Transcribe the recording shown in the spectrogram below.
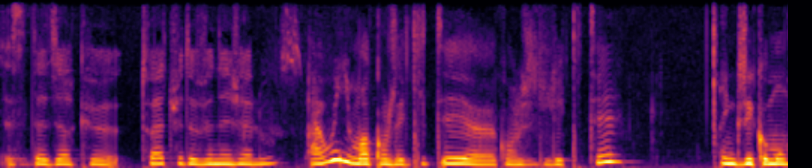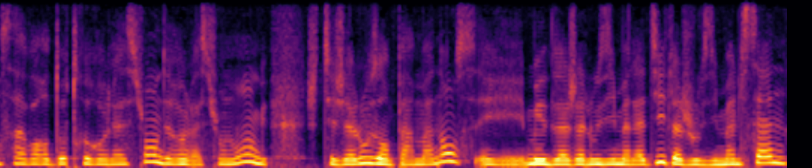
C'est-à-dire que toi, tu devenais jalouse? Ah oui, moi quand j'ai quitté, quand je l'ai quitté, et que j'ai commencé à avoir d'autres relations, des relations longues, j'étais jalouse en permanence, et, mais de la jalousie maladie, de la jalousie malsaine,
